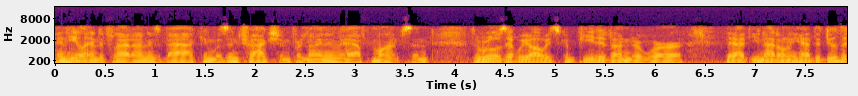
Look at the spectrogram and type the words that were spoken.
and he landed flat on his back and was in traction for nine and a half months. And the rules that we always competed under were that you not only had to do the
